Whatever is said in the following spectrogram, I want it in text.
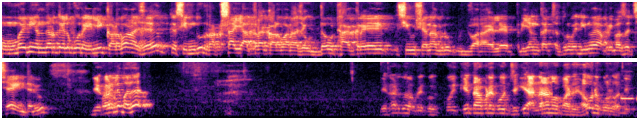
મુંબઈની અંદર તો એ લોકો રેલી કાઢવાના છે કે સિંદૂર રક્ષા યાત્રા કાઢવાના છે. ઉદ્ધવ ઠાકરે શિવસેના ગ્રુપ દ્વારા એટલે પ્રિયંકા ચતુર્વેદીનો આપણી પાસે છે ઇન્ટરવ્યુ એટલે બધા દેખાડ દો આપણે કોઈ કોઈ કે આપણે કોઈ જગ્યા ના નો પાડ્યું. આવું ને બોલવા દેવું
